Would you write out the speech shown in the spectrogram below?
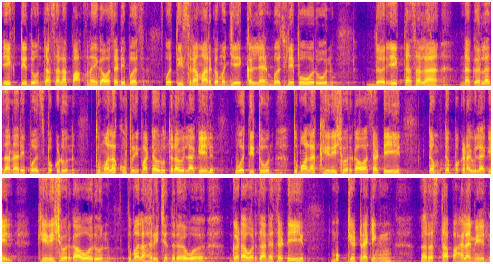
एक ते दोन तासाला पाचनाई गावासाठी बस व तिसरा मार्ग म्हणजे कल्याण बस डेपोवरून दर एक तासाला नगरला जाणारी बस पकडून तुम्हाला खुपरी पाट्यावर उतरावे लागेल व तिथून तुम्हाला खिरेश्वर गावासाठी टमटम पकडावी लागेल. खिरेश्वर गावावरून तुम्हाला हरिश्चंद्र व गडावर जाण्यासाठी मुख्य ट्रॅकिंग रस्ता पाहायला मिळेल.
